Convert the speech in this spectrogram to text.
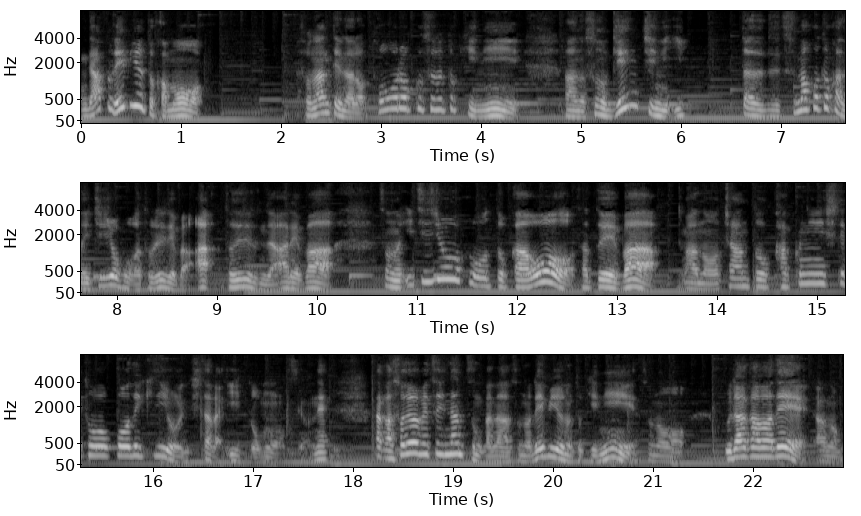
で、あとレビューとかも、そう、なんて言うんだろう、登録するときに、あの、その現地に行った、スマホとかの位置情報が取れれば、あ、取れるんであれば、その位置情報とかを、例えば、あの、ちゃんと確認して投稿できるようにしたらいいと思うんですよね。だからそれは別になんつうのかな、そのレビューの時に、その、裏側で、あの、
